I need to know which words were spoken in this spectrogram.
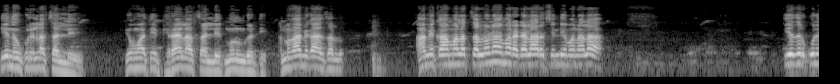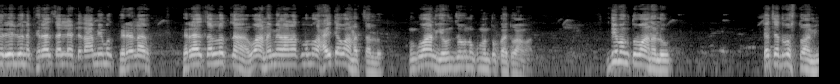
ते नोकरीला चालले. किंवा ते फिरायला चाललेत म्हणून गर्दी. आणि मग आम्ही काय चाललो? आम्ही कामाला चाललो ना मराठ्याला आरक्षण दे म्हणाला. ते जर कोणी रेल्वेनं फिरायला चालले असले तर आम्ही मग फिरायला फिरायला चाललोच ना. वाहनं मिळणार म्हणून आहे त्या वाहनात चाललो. मग वाहन घेऊन जाऊ नको म्हणतो काय तू आम्हाला? दे मग तू वाहन लो त्याच्यात बसतो आम्ही.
